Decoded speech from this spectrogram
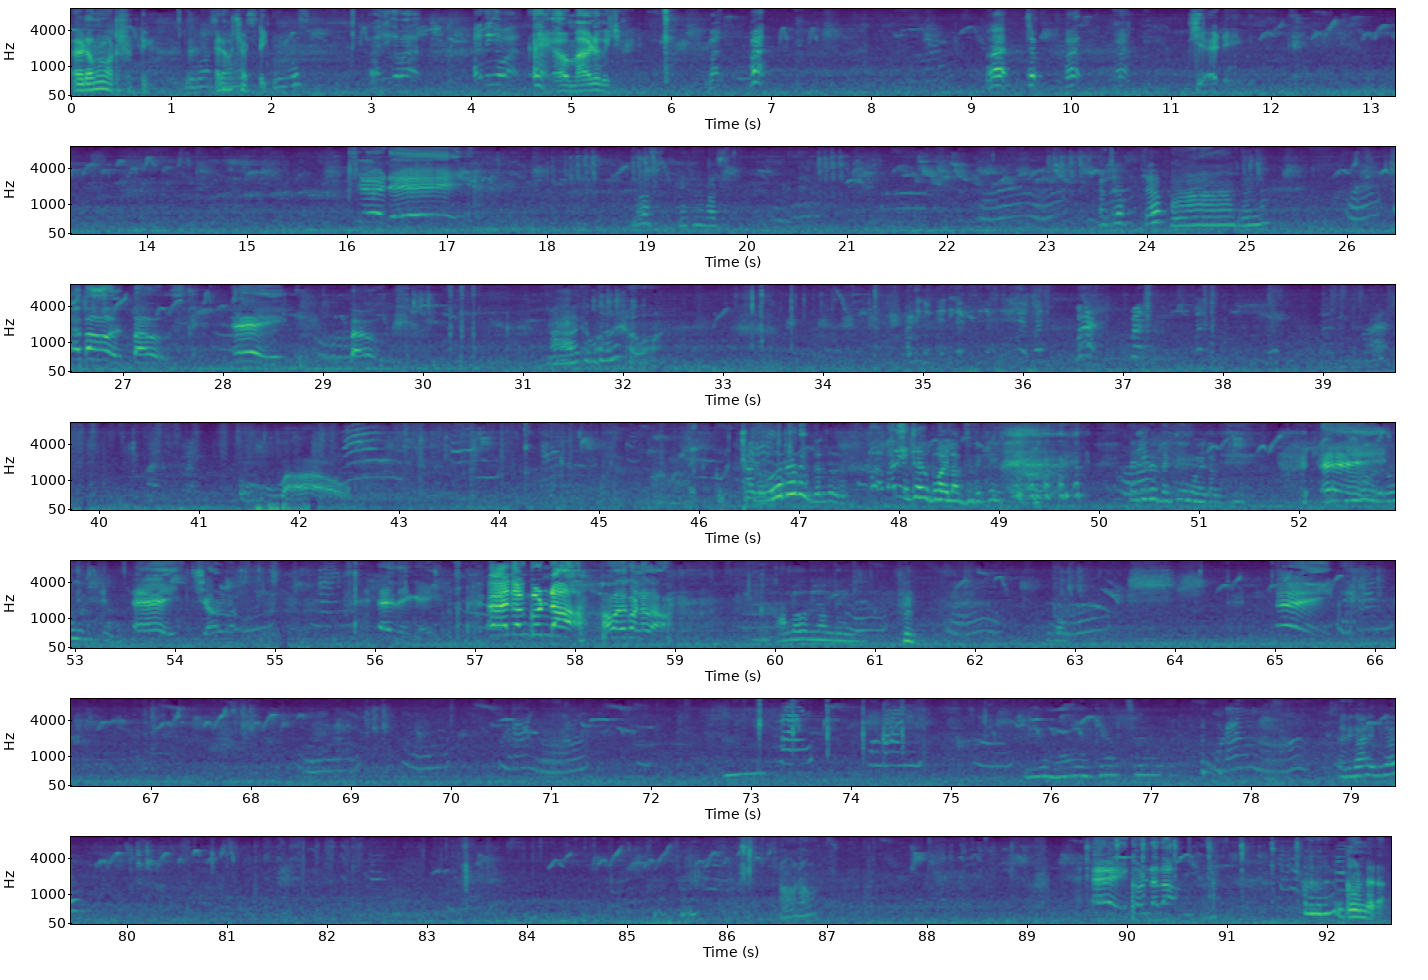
এটা আমার মাটা ছাট্টি এটা আমার ছাট্টি আমার কিছু ছেড়ে ছেড়ে বস এখানে বস চুপ চুপ হ্যাঁ বল না Bows, bows. Hey, bows. আর একটু কথা বলে Come on. Wow. আর ওটা তো গড় গড় আবার এটা ভয় লাগছে দেখে এদিকে দেখতে ভয় লাগছে Hey, hey, চলো I love you don't leave. You want to get to? Any guy? Any guy? গুন্ডাটা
